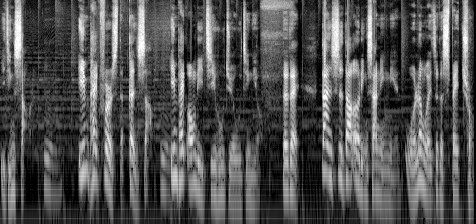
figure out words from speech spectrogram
已经少了，嗯，impact first 更少，嗯，impact only 几乎绝无仅有，对不对？但是到二零三零年，我认为这个 spectrum。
